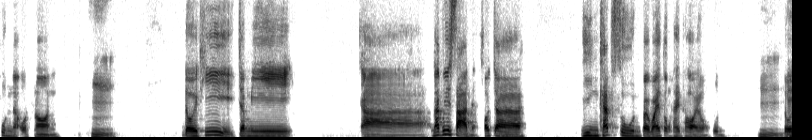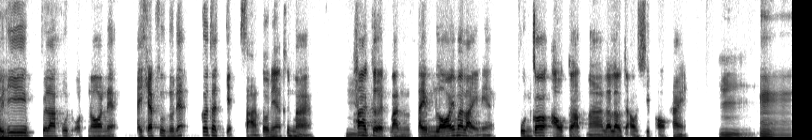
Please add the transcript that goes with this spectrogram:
คุณนะอดนอนอืม โดยที่จะมีอ่านักวิทยาศาสตร์เนี่ยเขาจะยิงแคปซูลไปไว้ตรงท้ายทอยของคุณอืมโดยที่เวลาคุณอดนอนเนี่ยไอแคปซูลตัวเนี้ยก็จะเก็บสารตัวเนี้ยขึ้นมาอืมถ้าเกิดมันเต็มร้อยเมื่อไหร่เนี่ย คุณก็เอากลับมาแล้วเราจะเอาชิปออกให้ อืม อืมอืม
